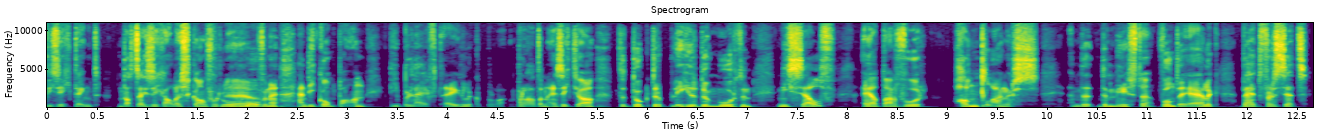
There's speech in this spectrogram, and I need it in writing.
die zich denkt dat hij zich alles kan veroorloven. Hè? En die compaan die blijft eigenlijk pra- praten. Hij zegt, ja, de dokter pleegde de moorden niet zelf. Hij had daarvoor handlangers. En de, de meeste vond hij eigenlijk bij het verzet.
